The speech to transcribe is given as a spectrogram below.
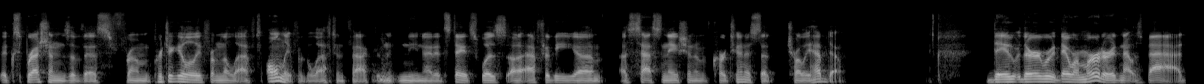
expressions of this from particularly from the left, only from the left, in fact, in, in the United States, was uh, after the um, assassination of cartoonists at Charlie Hebdo. They they were they were murdered and that was bad.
